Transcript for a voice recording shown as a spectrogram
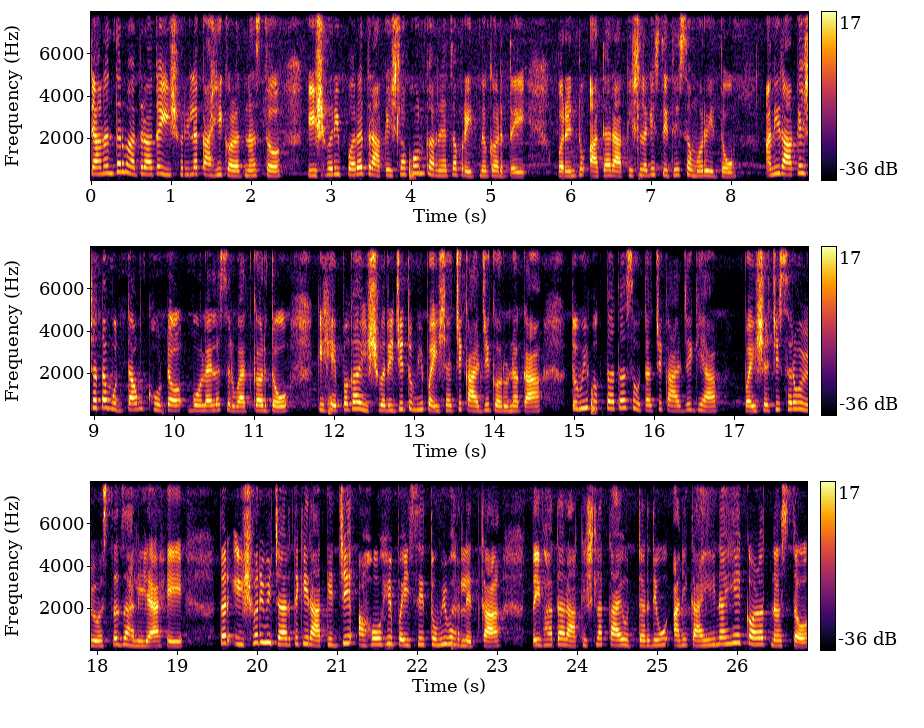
त्यानंतर मात्र आता ईश्वरीला काही कळत नसतं. ईश्वरी परत राकेशला फोन करण्याचा प्रयत्न करते. परंतु आता राकेश लगेच तिथे समोर येतो. आणि राकेश आता मुद्दाम खोटं बोलायला सुरुवात करतो की हे बघा ईश्वरीजी तुम्ही पैशाची काळजी करू नका. तुम्ही फक्त आता स्वतःची काळजी घ्या. पैशाची सर्व व्यवस्था झालेली आहे. तर ईश्वरी विचारते की राकेशजी अहो हे पैसे तुम्ही भरलेत का? तेव्हा आता राकेशला काय उत्तर देऊ आणि काही नाही हे कळत नसतं.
